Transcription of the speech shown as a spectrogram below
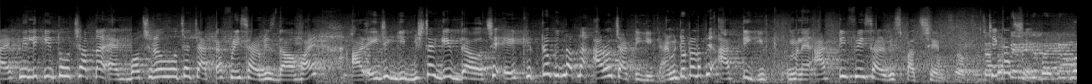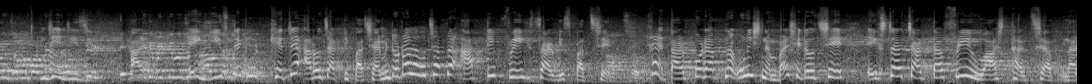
বাইক নিলে কিন্তু হচ্ছে আপনার এক বছরেও হচ্ছে চারটা ফ্রি সার্ভিস দেওয়া হয়। আর এই যে বিশটা গিফট দেওয়া হচ্ছে এই ক্ষেত্রেও কিন্তু আপনার আরও চারটি গিফট আমি টোটাল আপনি আটটি গিফট মানে আটটি ফ্রি সার্ভিস পাচ্ছেন ঠিক আছে? জি জি জি। আর এই গিফটের ক্ষেত্রে আরও চারটি পাচ্ছে। আমি টোটাল হচ্ছে আপনার আটটি ফ্রি সার্ভিস পাচ্ছে। আচ্ছা। হ্যাঁ তারপরে আপনার উনিশ নাম্বার সেটা হচ্ছে এক্সট্রা চারটা ফ্রি ওয়াশ থাকছে আপনার?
